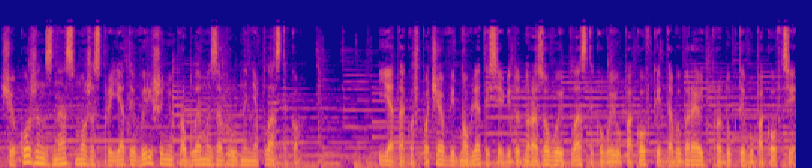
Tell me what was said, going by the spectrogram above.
що кожен з нас може сприяти вирішенню проблеми забруднення пластиком. Я також почав відмовлятися від одноразової пластикової упаковки та вибирають продукти в упаковці,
